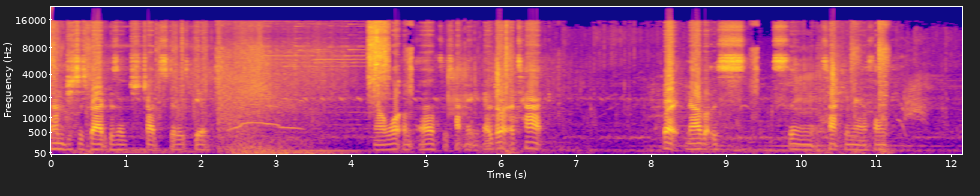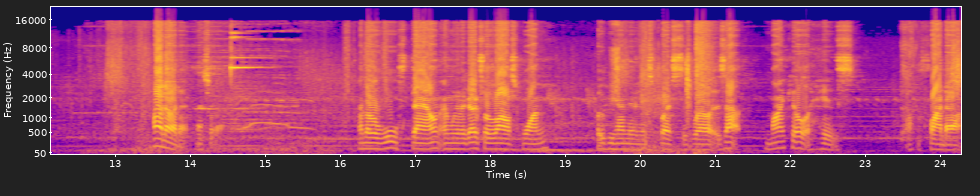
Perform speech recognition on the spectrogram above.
I'm just as bad because I just tried to steal his kill. Now what on earth is happening? No, don't attack! Right, now I've got this, thing attacking me I think. Oh no I don't, that's alright. Another wolf down, and we're going to go for the last one. Hope we hand in this quest as well. Is that my kill or his? I can find out.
